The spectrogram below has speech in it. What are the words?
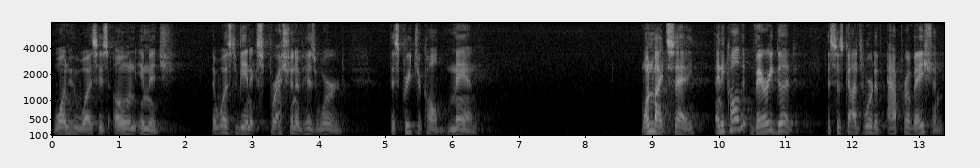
one who was his own image, that was to be an expression of his word, this creature called man. One might say, and he called it very good. This is God's word of approbation.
